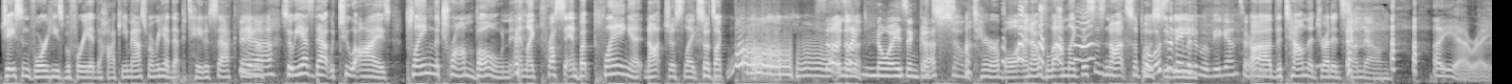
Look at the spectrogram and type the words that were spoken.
Jason Voorhees before he had the hockey mask. Remember he had that potato sack thing? Yeah. So he has that with two eyes, playing the trombone and like pressing, but playing it, not just like so. It's like so it's and like noise and it's guts so terrible, and I was I'm like, this is not supposed to be what was to the be. name of the movie again sorry Uh, the town that dreaded sundown. Uh, yeah right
